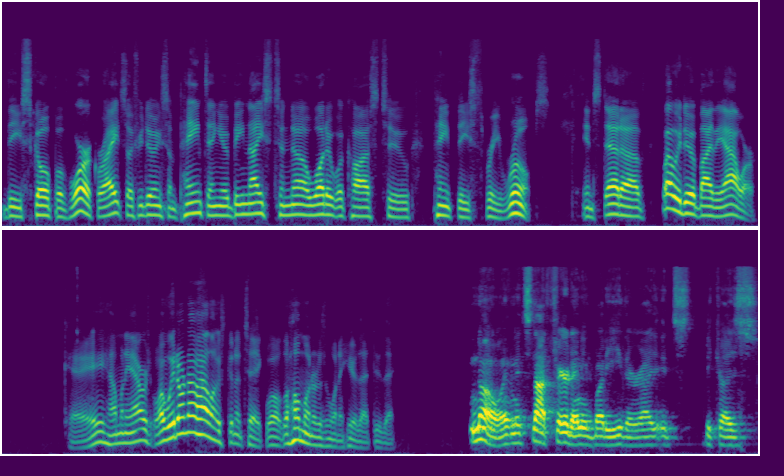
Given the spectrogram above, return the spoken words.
the scope of work, right? So if you're doing some painting, it would be nice to know what it would cost to paint these three rooms instead of, well, we do it by the hour okay, how many hours? Well, we don't know how long it's going to take. Well, the homeowner doesn't want to hear that, do they? No, and it's not fair to anybody either. It's because,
